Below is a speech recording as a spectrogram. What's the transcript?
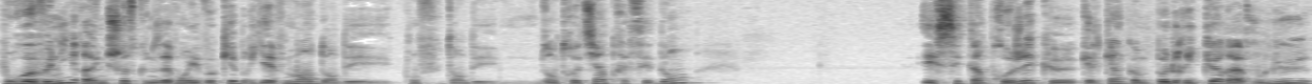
Pour revenir à une chose que nous avons évoquée brièvement dans des, entretiens précédents, et c'est un projet que quelqu'un comme Paul Ricoeur a voulu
